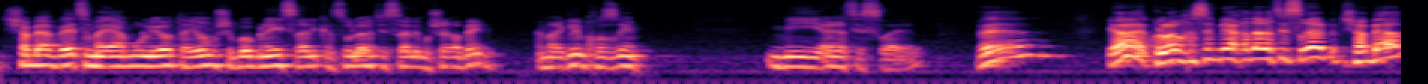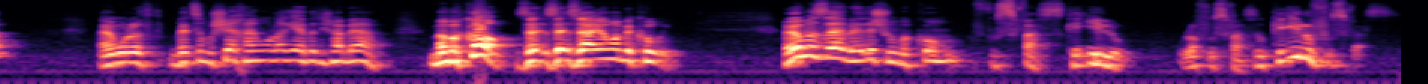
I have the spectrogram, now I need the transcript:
תשעה באב בעצם היה אמור להיות היום שבו בני ישראל ייכנסו לארץ ישראל למשה רבינו. המרגלים חוזרים מארץ ישראל, ו... יא, כולם נכנסים ביחד לארץ ישראל בתשעה באב. בעצם משיח היה אמור להגיע בתשעה באב. במקור, זה, זה, זה היום המקורי. היום הזה באיזשהו מקום פוספס, כאילו. הוא לא פוספס, הוא כאילו פוספס.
